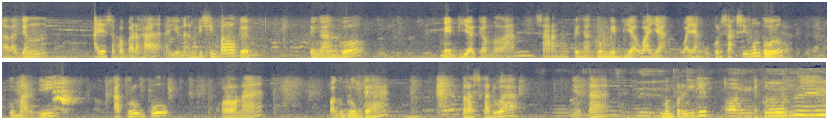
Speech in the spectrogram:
nah lajeng ayah sababaraha ayeuna anu disimpelkeun tenganggo media gamelan sarang tenganggo media wayang. Wayang ukur saksi wungkul. Kumargi katulung ku corona pageblung teh terus kedua nyata memperilit ekonomi.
